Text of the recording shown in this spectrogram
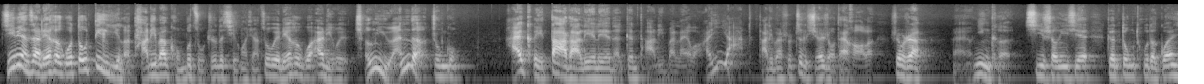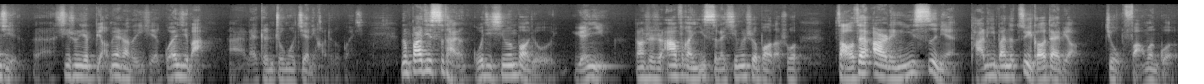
即便在联合国都定义了塔利班恐怖组织的情况下，作为联合国安理会成员的中共，还可以大大咧咧的跟塔利班来往。哎呀，塔利班说这个选手太好了，是不是？哎，宁可牺牲一些跟东突的关系，呃，牺牲一些表面上的一些关系吧，啊，来跟中共建立好这个。那巴基斯坦国际新闻报就援引，当时是阿富汗伊斯兰新闻社报道说，早在2014年，塔利班的最高代表就访问过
